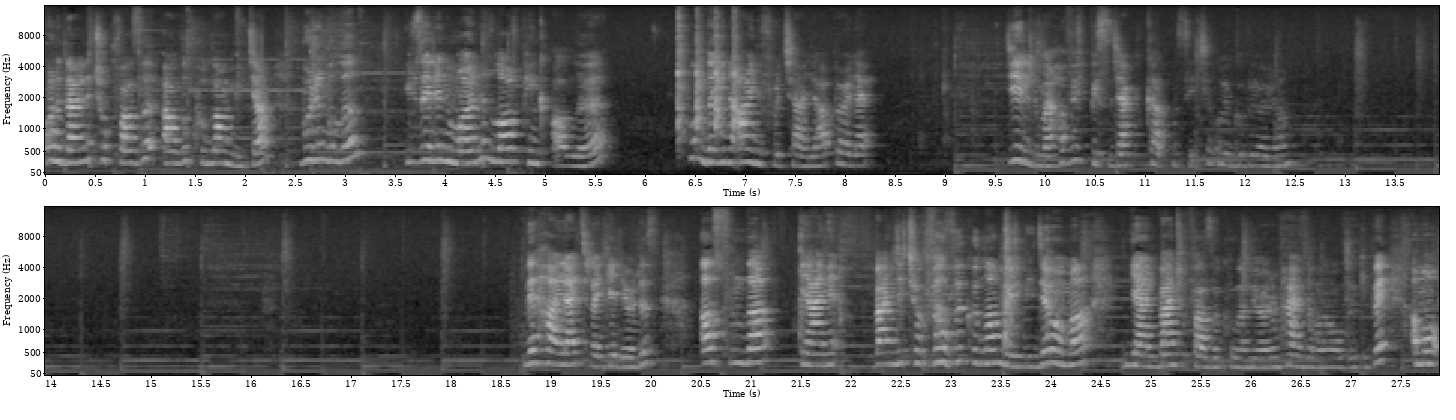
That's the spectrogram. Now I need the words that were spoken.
O nedenle çok fazla allık kullanmayacağım. Bu Rimmel'ın 150 numaralı Love Pink allığı. Bunu da yine aynı fırçayla böyle cildime hafif bir sıcaklık katması için uyguluyorum. Ve highlighter'a geliyoruz. Aslında yani bence çok fazla kullanmayın diyeceğim ama yani ben çok fazla kullanıyorum her zaman olduğu gibi. Ama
